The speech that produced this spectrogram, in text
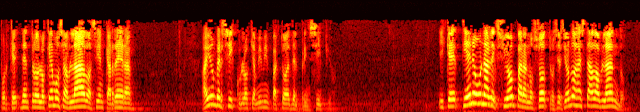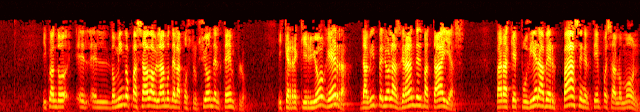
Porque dentro de lo que hemos hablado así en carrera, hay un versículo que a mí me impactó desde el principio y que tiene una lección para nosotros y el Señor nos ha estado hablando. Y cuando el, domingo pasado hablamos de la construcción del templo y que requirió guerra, David peleó las grandes batallas para que pudiera haber paz en el tiempo de Salomón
